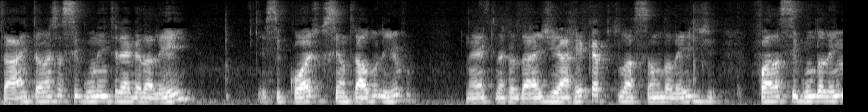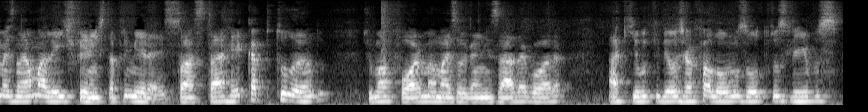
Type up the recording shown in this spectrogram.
Tá? Então, essa segunda entrega da lei, esse código central do livro, né, que na verdade é a recapitulação da lei, fala a segunda lei, mas não é uma lei diferente da primeira, ele só está recapitulando de uma forma mais organizada agora aquilo que Deus já falou nos outros livros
